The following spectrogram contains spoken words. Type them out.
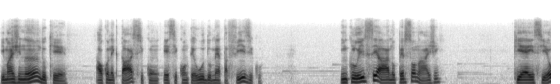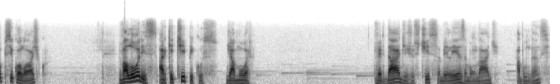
Imaginando que, ao conectar-se com esse conteúdo metafísico, incluir-se-á no personagem que é esse eu psicológico, valores arquetípicos de amor, verdade, justiça, beleza, bondade, abundância,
